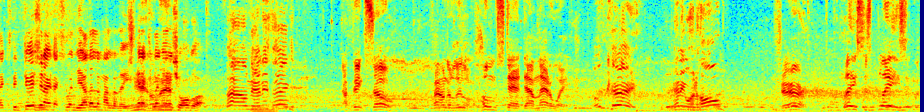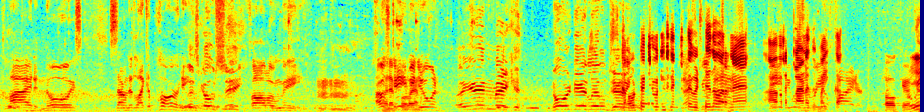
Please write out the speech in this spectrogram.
ലൈക് സിറ്റുവേഷൻ ആയിട്ട് എക്സ്പ്ലെയിൻ ചെയ്യുക അതല്ല നല്ലത് ഇങ്ങനെ എക്സ്പ്ലെയിൻ ചെയ്യുന്ന ശോകമാണ് Found anything? I think so. Found a little homestead down that way. Okay. Anyone home? Sure. Place is blazing with light and noise. Sounded like a party. Let's go see. Follow me. How's Wanna follow Davey him? doing? Uh, you didn't make it, Nor did little Jenny. Scout ചെയ്യാൻ വേണ്ടി നേരത്തെ വിട്ടു എന്ന് പറഞ്ഞ ആളാണിത് മൈക്ക fighter. ഓക്കെ ഈ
